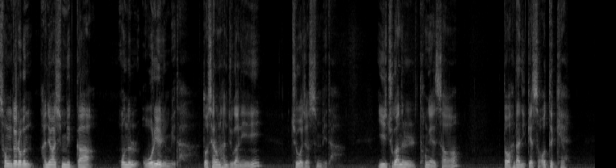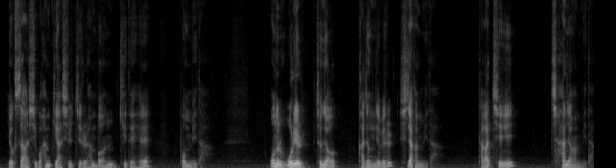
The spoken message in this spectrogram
성도 여러분 안녕하십니까? 오늘 월요일입니다. 또 새로운 한 주간이 주어졌습니다. 이 주간을 통해서 또 하나님께서 어떻게 역사하시고 함께 하실지를 한번 기대해 봅니다. 오늘 월요일 저녁 가정 예배를 시작합니다. 다 같이 찬양합니다.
